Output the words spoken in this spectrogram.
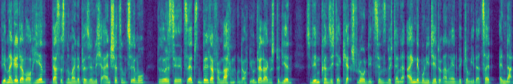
Wie immer gilt aber auch hier, das ist nur meine persönliche Einschätzung zu Immo. Du solltest dir jetzt selbst ein Bild davon machen und auch die Unterlagen studieren. Zudem können sich der Cashflow und die Zinsen durch deine eigene Bonität und andere Entwicklung jederzeit ändern.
